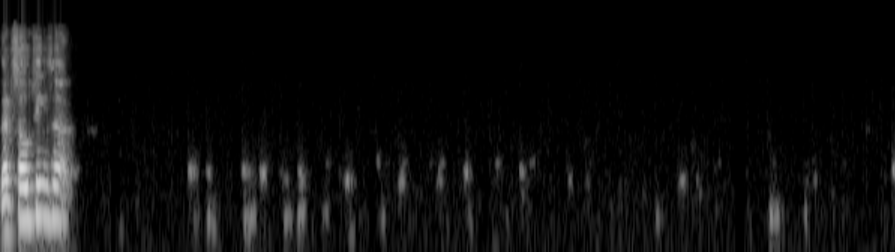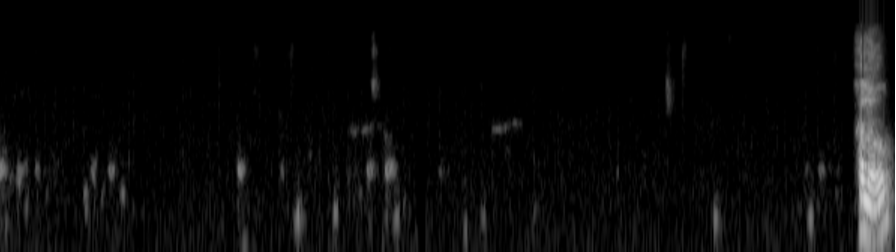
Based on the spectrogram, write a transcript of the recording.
That's how things are. Hello.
